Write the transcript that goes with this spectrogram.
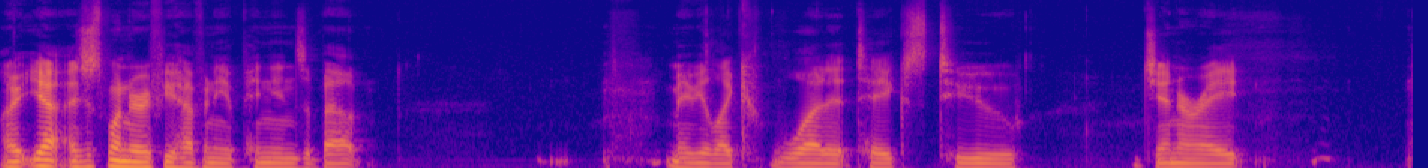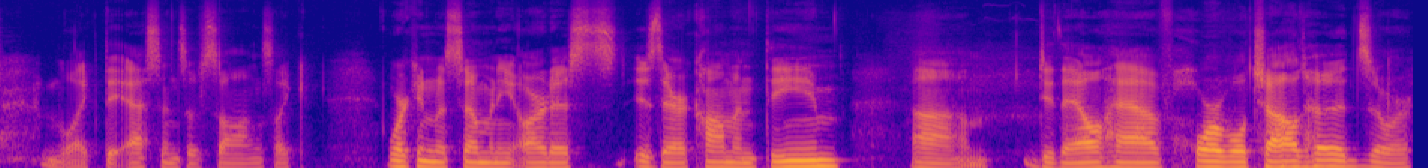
I, yeah I just wonder if you have any opinions about maybe like what it takes to generate like the essence of songs. Like working with so many artists is there a common theme? Um do they all have horrible childhoods or?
